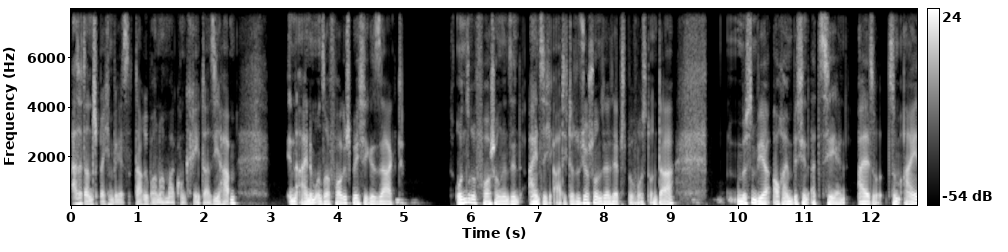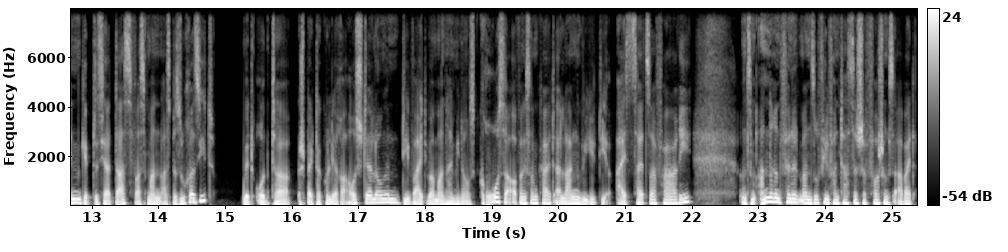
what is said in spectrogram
Also dann sprechen wir jetzt darüber nochmal konkreter. Sie haben in einem unserer Vorgespräche gesagt, unsere Forschungen sind einzigartig. Das ist ja schon sehr selbstbewusst. Und da müssen wir auch ein bisschen erzählen. Also zum einen gibt es ja das, was man als Besucher sieht, mitunter spektakuläre Ausstellungen, die weit über Mannheim hinaus große Aufmerksamkeit erlangen, wie die Eiszeit-Safari. Und zum anderen findet man so viel fantastische Forschungsarbeit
